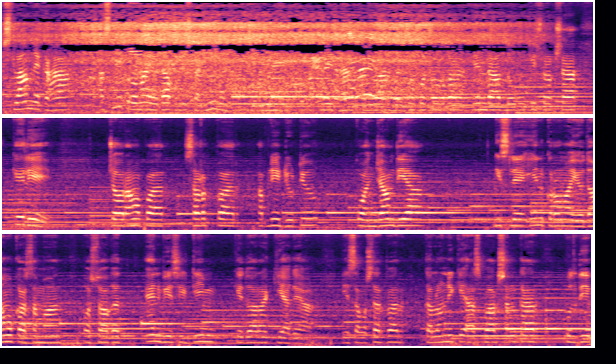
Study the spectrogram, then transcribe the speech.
इस्लाम ने कहा असली कोरोना योद्धा पुलिस कर्मी हैं उन्होंने अपने घर, परिवार, बच्चों को छोड़कर दिन रात लोगों की सुरक्षा के लिए चौराहों पर, सड़क पर अपनी ड्यूटियों को अंजाम दिया। इसलिए इन कोरोना योद्धाओं का सम्मान और स्वागत एनबीसी टीम के द्वारा किया गया। इस अवसर पर कॉलोनी के आसपास शंकर, कुलदीप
